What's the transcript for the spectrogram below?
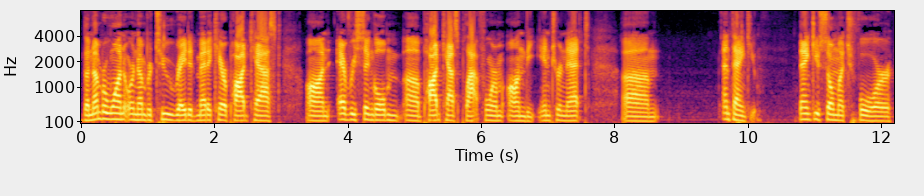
the number one or number two rated Medicare podcast on every single uh, podcast platform on the internet. Um, and thank you. Thank you so much for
